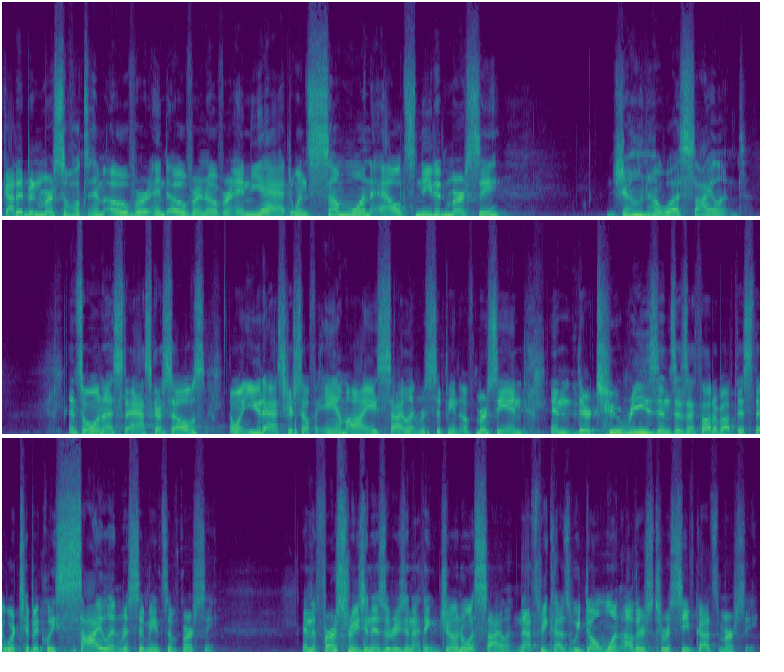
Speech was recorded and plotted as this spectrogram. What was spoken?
God had been merciful to him over and over and over. And yet, when someone else needed mercy, Jonah was silent. And so I want us to ask ourselves, I want you to ask yourself, am I a silent recipient of mercy? And, and there are two reasons, as I thought about this, that we're typically silent recipients of mercy. And the first reason is the reason I think Jonah was silent. And that's because we don't want others to receive God's mercy.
